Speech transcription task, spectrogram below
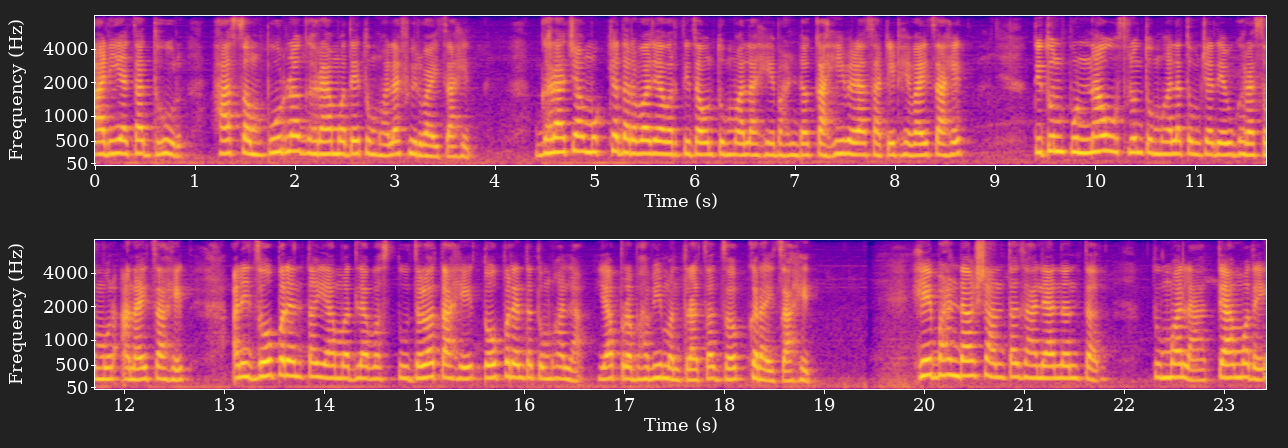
आणि याचा धूर हा संपूर्ण घरामध्ये तुम्हाला फिरवायचा आहे. घराच्या मुख्य दरवाज्यावरती जाऊन तुम्हाला हे भांडं काही वेळासाठी ठेवायचं आहे तिथून पुन्हा उचलून तुम्हाला तुमच्या देवघरासमोर आणायचं आहेत. आणि जोपर्यंत यामधल्या वस्तू जळत आहे तोपर्यंत तुम्हाला या प्रभावी मंत्राचा जप करायचा आहे. हे भांडं शांत झाल्यानंतर तुम्हाला त्यामध्ये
